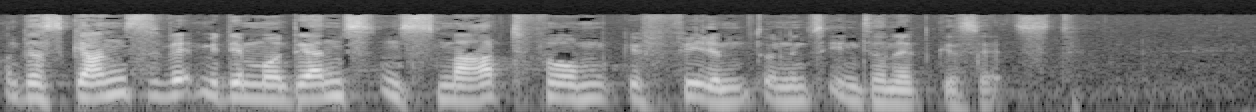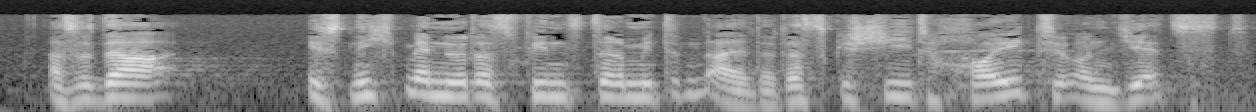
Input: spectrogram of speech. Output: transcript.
und das Ganze wird mit dem modernsten Smartphone gefilmt und ins Internet gesetzt. Also da ist nicht mehr nur das finstere Mittelalter. Das geschieht heute und jetzt.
